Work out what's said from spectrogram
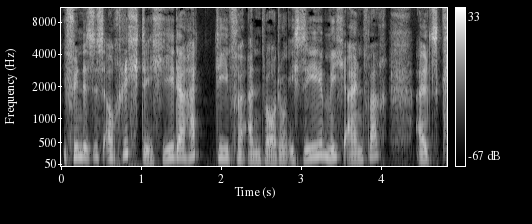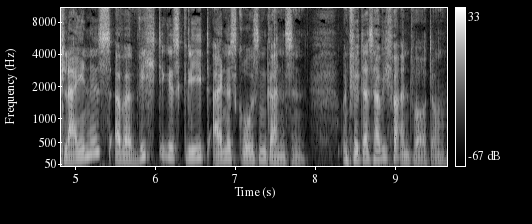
ich finde, es ist auch richtig. Jeder hat die Verantwortung. Ich sehe mich einfach als kleines, aber wichtiges Glied eines großen Ganzen. Und für das habe ich Verantwortung.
